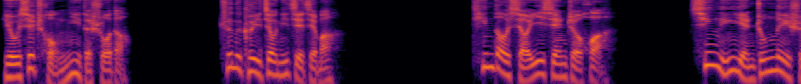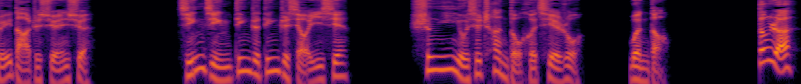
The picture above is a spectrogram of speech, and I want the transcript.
有些宠溺的说道：“真的可以叫你姐姐吗？”听到小医仙这话，青灵眼中泪水打着旋旋，紧紧盯着盯着小医仙，声音有些颤抖和怯弱，问道：“当然。”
